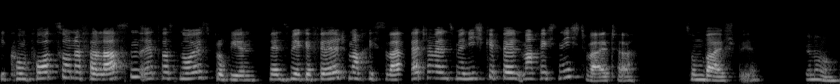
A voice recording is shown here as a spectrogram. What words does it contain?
die Komfortzone verlassen, etwas Neues probieren. Wenn es mir gefällt, mache ich es weiter. Wenn es mir nicht gefällt, mache ich es nicht weiter. Zum Beispiel. Genau.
